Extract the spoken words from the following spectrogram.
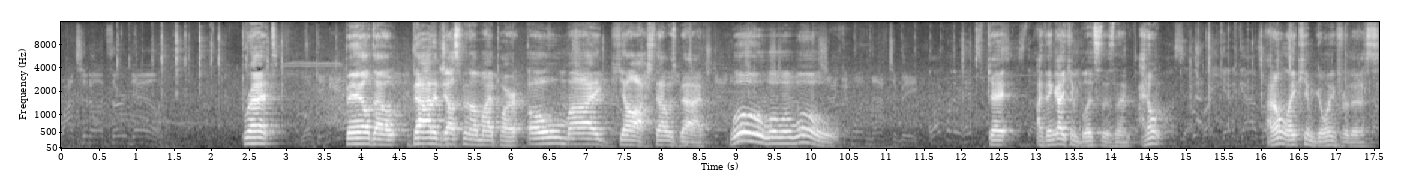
Watson on third down. Brett bailed out. Bad adjustment on my part. Oh my gosh, that was bad. Whoa, whoa, whoa, whoa. Second one not to be. I like where their heads Okay, I think I can blitz this then. I don't process, right? Get a guys I don't like him going for this.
